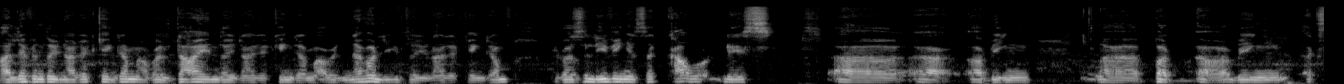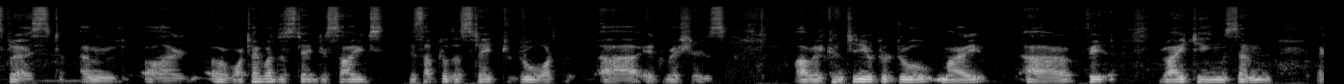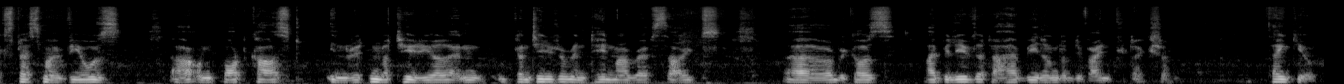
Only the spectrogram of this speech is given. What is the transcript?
I live in the United Kingdom. I will die in the United Kingdom. I will never leave the United Kingdom because leaving is a cowardice uh, uh, uh being uh, but uh, being expressed, and whatever the state decides is up to the state to do what it wishes. I will continue to do my writings and express my views on podcast in written material and continue to maintain my websites uh, because I believe that I have been under divine protection. Thank you.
